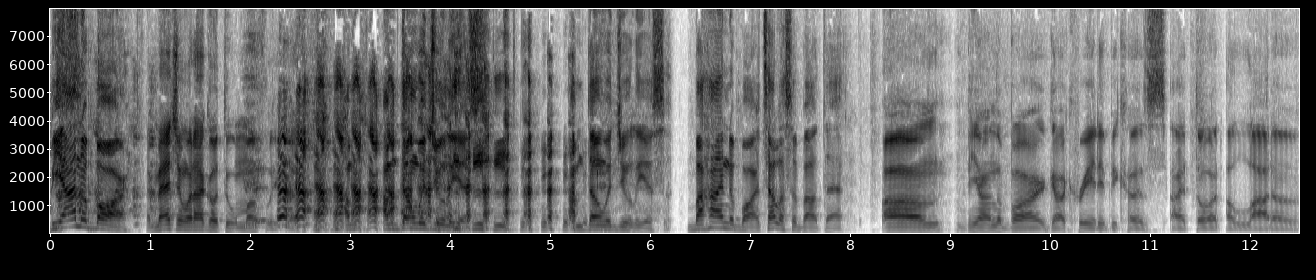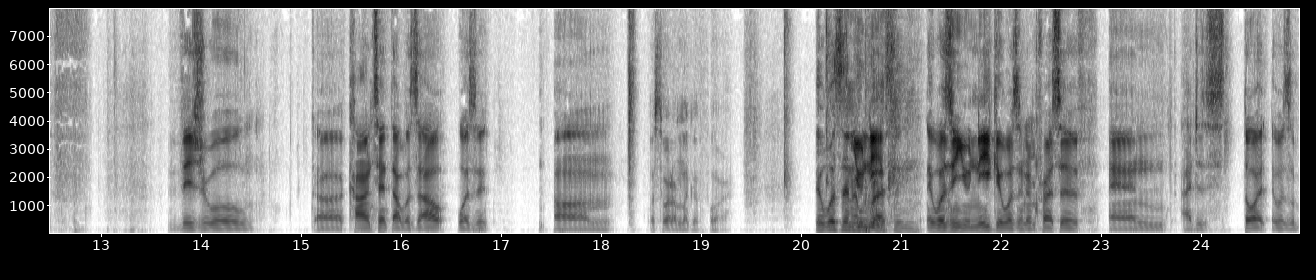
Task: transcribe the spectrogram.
Beyond the bar. Imagine what I go through monthly. I'm, I'm done with Julius. I'm done with Julius. Behind the bar. Tell us about that. Um, Beyond the Bar got created because I thought a lot of visual uh, content that was out wasn't um, what's the word I'm looking for? It wasn't Unique. impressing. It wasn't unique. It wasn't impressive, and I just thought it was a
